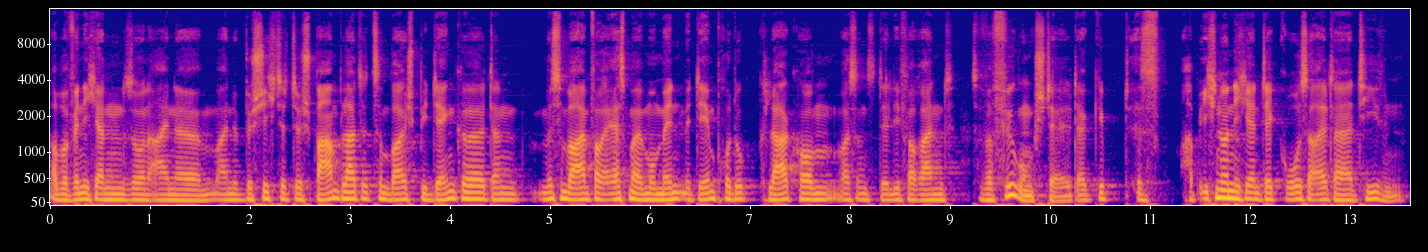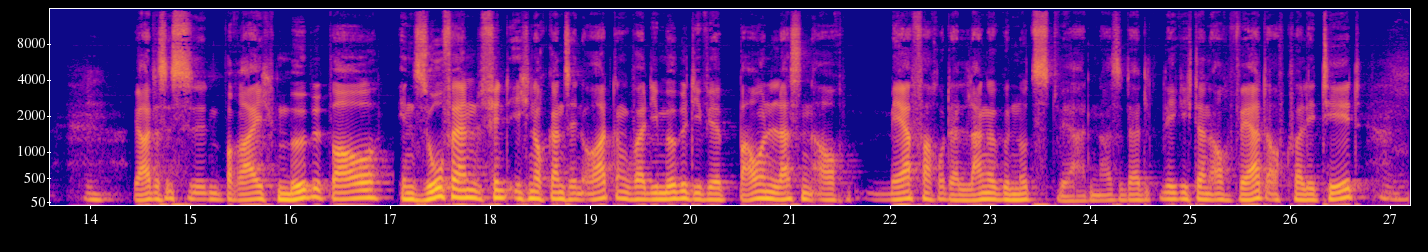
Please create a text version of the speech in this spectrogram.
aber wenn ich an so eine, eine beschichtete Spanplatte zum Beispiel denke, dann müssen wir einfach erstmal im Moment mit dem Produkt klarkommen, was uns der Lieferant zur Verfügung stellt. Da gibt es, habe ich noch nicht entdeckt, große Alternativen. Mhm. Ja, das ist im Bereich Möbelbau. Insofern finde ich noch ganz in Ordnung, weil die Möbel, die wir bauen lassen, auch mehrfach oder lange genutzt werden. Also da lege ich dann auch Wert auf Qualität. Mhm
